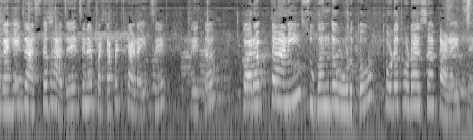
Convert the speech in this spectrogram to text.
बघा हे जास्त भाजायचं नाही पटापट काढायचंय नाही तर करपतं आणि सुगंध उडतो. थोडं थोडं असं काढायचंय.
